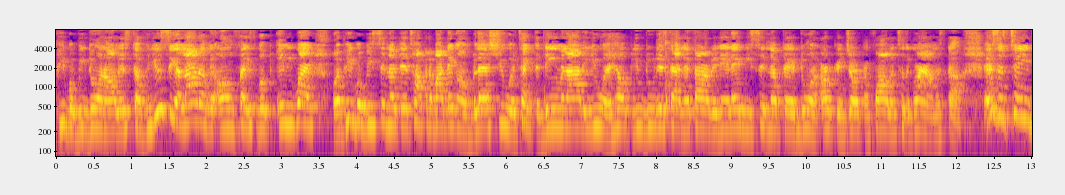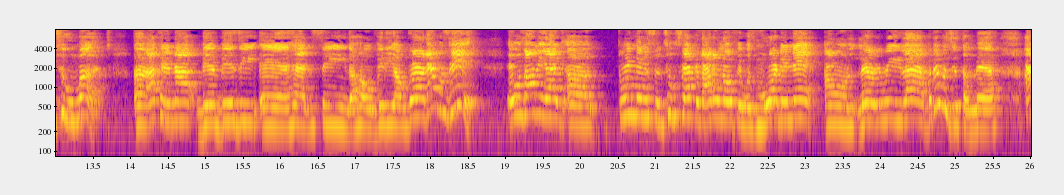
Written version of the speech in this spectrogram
people be doing all this stuff. And you see a lot of it on Facebook anyway, where people be sitting up there talking about they gonna bless you and take the demon out of you and help you do this, that, and the third, and then they be sitting up there doing irk and jerk and falling to the ground and stuff. It's just team too much. Uh, I cannot been busy and hadn't seen the whole video. Girl, that was it. It was only like uh three minutes and two seconds. I don't know if it was more than that on Larry Reid Live, but it was just a mess. I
